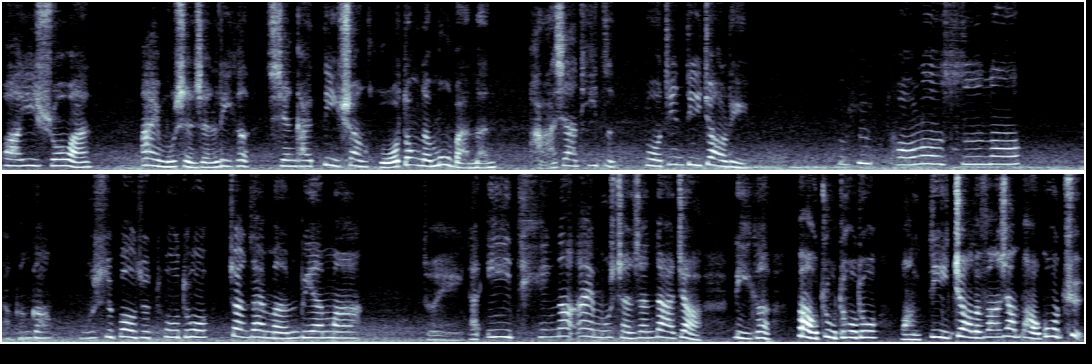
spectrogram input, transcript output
话一说完，艾姆婶婶立刻掀开地上活动的木板门，爬下梯子，躲进地窖里。可是陶乐斯呢？他刚刚不是抱着托托站在门边吗？对他一听到艾姆婶婶大叫，立刻抱住托托往地窖的方向跑过去。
